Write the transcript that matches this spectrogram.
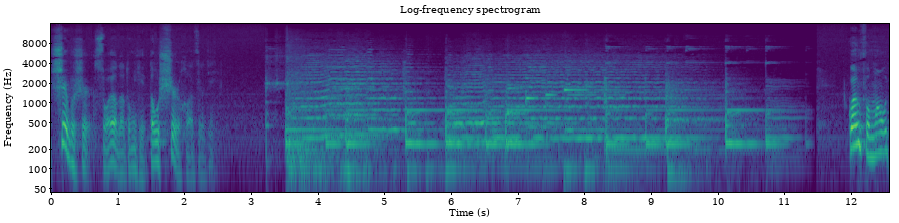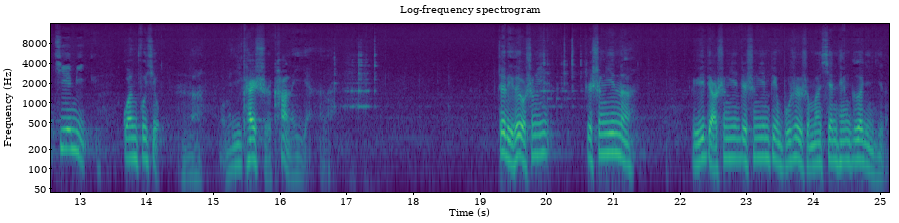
是不是所有的东西都适合自己？官复猫揭秘官复秀，啊，我们一开始看了一眼啊，这里头有声音，这声音呢，有一点声音，这声音并不是什么先天搁进去的，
